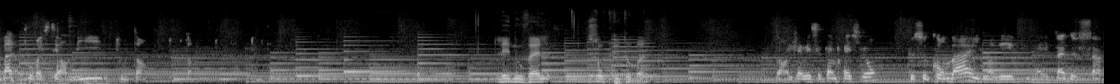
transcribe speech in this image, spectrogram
Battre pour rester en vie tout le temps, tout le temps, tout le temps, tout le temps. Les nouvelles sont plutôt bonnes. Donc, J'avais cette impression que ce combat, il n'avait il n'avait pas de fin.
